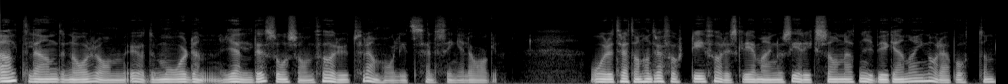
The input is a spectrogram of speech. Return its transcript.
allt land norr om Ödemården gällde så som förut framhållits Hälsingelagen. År 1340 föreskrev Magnus Eriksson att nybyggarna i norra botten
